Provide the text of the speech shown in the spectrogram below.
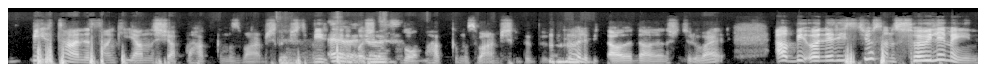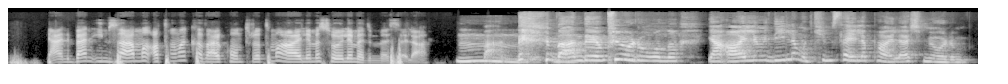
Bir tane sanki yanlış yapma hakkımız varmış gibi işte bir kere evet, başarısız evet. olma hakkımız varmış gibi böyle bir davranış türü var. Abi bir öneri istiyorsanız söylemeyin. Yani ben imzamı atana kadar kontratımı aileme söylemedim mesela. Hmm. Ben, ben de yapıyorum onu. Yani ailemi değil ama kimseyle paylaşmıyorum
